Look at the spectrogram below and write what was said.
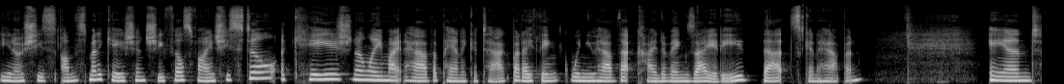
you know, she's on this medication. She feels fine. She still occasionally might have a panic attack, but I think when you have that kind of anxiety, that's going to happen. And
